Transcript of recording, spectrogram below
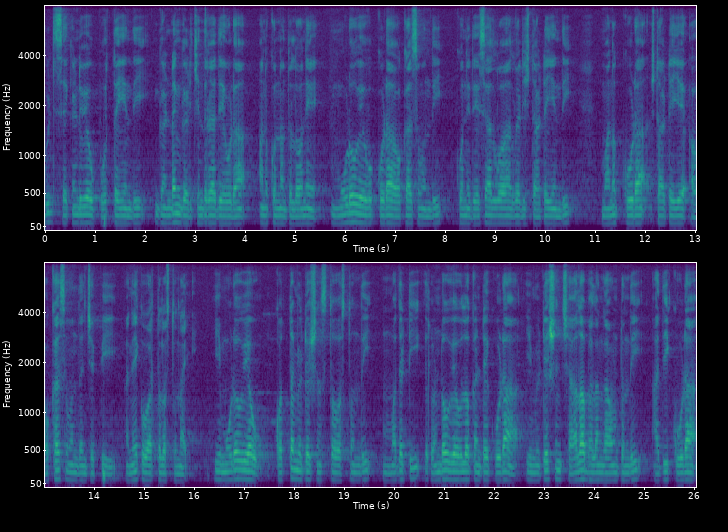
కోవిడ్ సెకండ్ వేవ్ పూర్తయింది. గండం గడిచిందిరా దేవుడా అనుకున్నంతలోనే మూడో వేవ్ కూడా అవకాశం ఉంది. కొన్ని దేశాల్లో ఆల్రెడీ స్టార్ట్ అయ్యింది. మనకు కూడా స్టార్ట్ అయ్యే అవకాశం ఉందని చెప్పి అనేక వార్తలు వస్తున్నాయి. ఈ మూడో వేవ్ కొత్త మ్యూటేషన్స్తో వస్తుంది. మొదటి రెండవ వేవ్లో కంటే కూడా ఈ మ్యూటేషన్ చాలా బలంగా ఉంటుంది. అది కూడా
